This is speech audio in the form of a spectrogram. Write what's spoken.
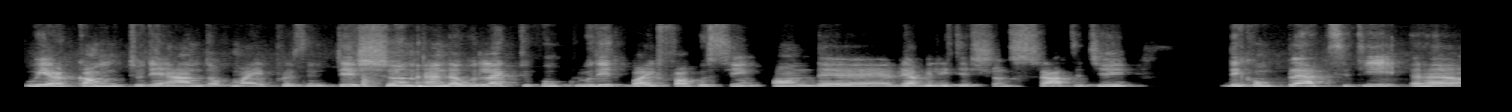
we are coming to the end of my presentation and I would like to conclude it by focusing on the rehabilitation strategy. The complexity uh,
